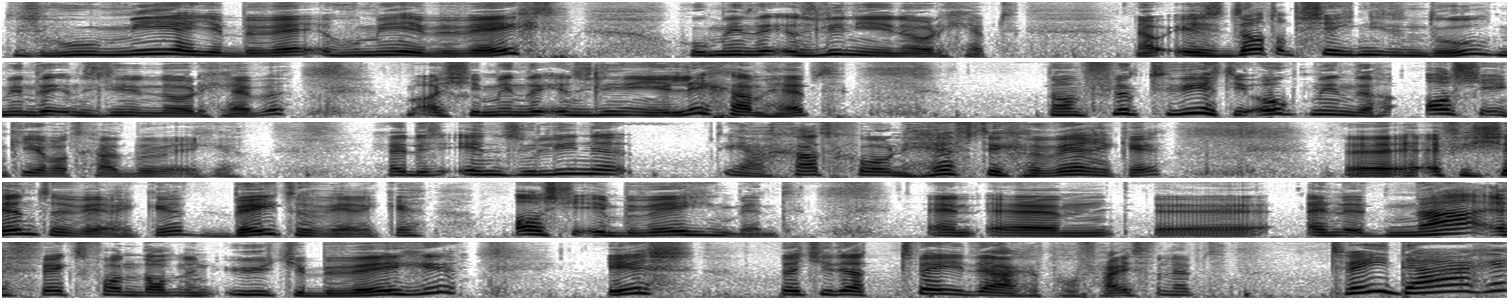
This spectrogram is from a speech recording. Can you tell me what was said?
Dus hoe meer je, hoe meer je beweegt, hoe minder insuline je nodig hebt. Nou is dat op zich niet een doel, minder insuline nodig hebben. Maar als je minder insuline in je lichaam hebt, dan fluctueert die ook minder als je een keer wat gaat bewegen. dus insuline ja, gaat gewoon heftiger werken, uh, efficiënter werken, beter werken als je in beweging bent. En, um, uh, en het na-effect van dan een uurtje bewegen is dat je daar twee dagen profijt van hebt. Twee dagen?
